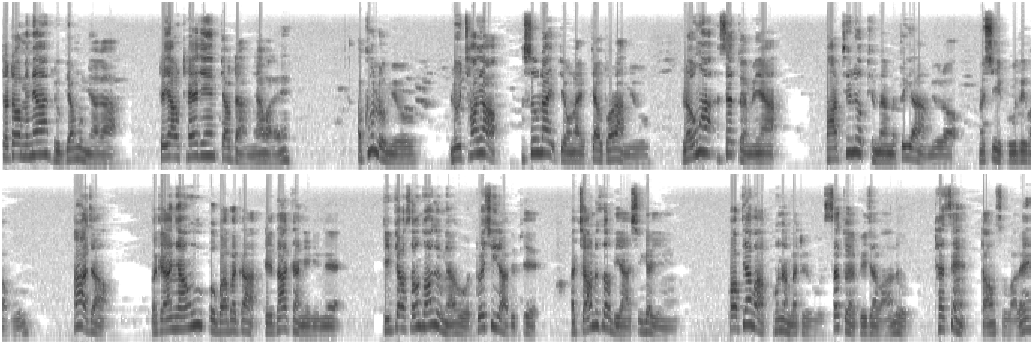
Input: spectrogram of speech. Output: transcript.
တော်တော်များများလူပြောက်မှုများက တယောက်တည်းချင်းပျောက်တာများပါတယ်။အခုလိုမျိုးလူ6ယောက်အစုလိုက်ပြုံလိုက်ပျောက်သွားတာမျိုးလုံးဝအဆက်အသွယ်မရဘာဖြစ်လို့ဖြစ်မှန်းမသိရတာမျိုးတော့မရှိဘူးသေးပါဘူးအဲဒါကြောင့်ပကံညောင်ဦးပုပ္ပဘက်ကဒေတာကန်နေနေနဲ့ဒီပျောက်ဆုံးသွားသူများကိုတွေးရှိတာဖြစ်ဖြစ်အကြောင်းတစ်စုံတရာရှိခဲ့ရင်ဖော်ပြပါဖုန်းနံပါတ်တွေကိုဆက်သွယ်ပေးကြပါလို့ထပ်ဆင့်တောင်းဆိုပါတယ်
